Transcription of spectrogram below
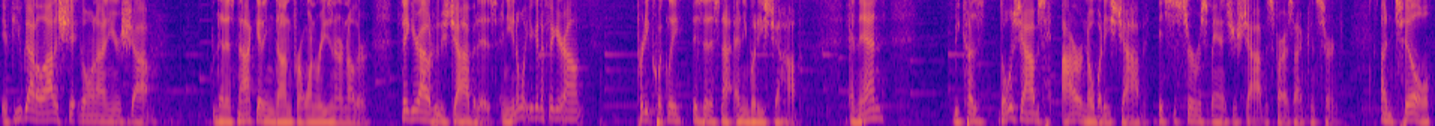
If you got a lot of shit going on in your shop that is not getting done for one reason or another, figure out whose job it is. And you know what you're going to figure out pretty quickly is that it's not anybody's job. And then because those jobs are nobody's job. It's the service manager's job, as far as I'm concerned, until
